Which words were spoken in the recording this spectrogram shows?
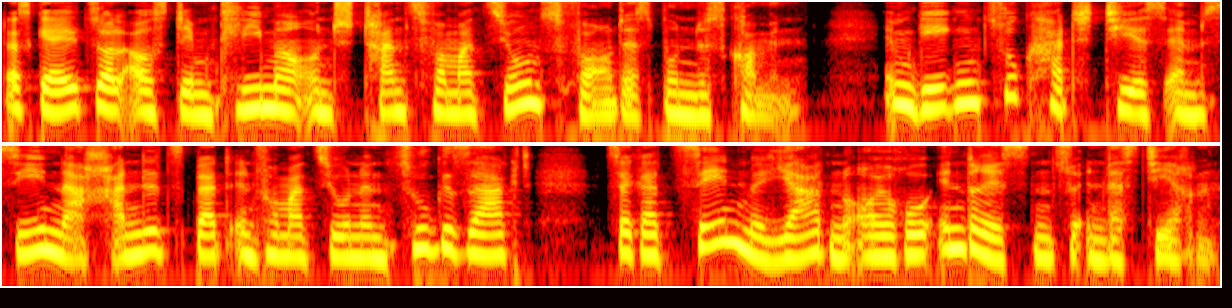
Das Geld soll aus dem Klima- und Transformationsfonds des Bundes kommen. Im Gegenzug hat TSMC nach Handelsblattinformationen zugesagt, ca. 10 Milliarden Euro in Dresden zu investieren.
